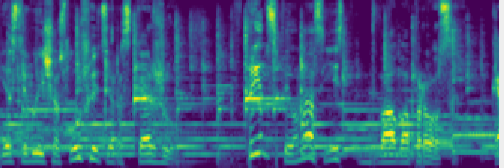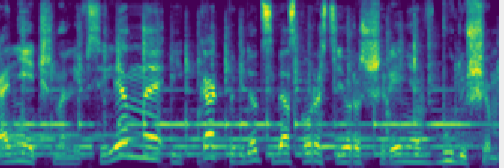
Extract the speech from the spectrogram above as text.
если вы еще слушаете, расскажу. В принципе, у нас есть два вопроса. Конечна ли Вселенная и как поведет себя скорость ее расширения в будущем?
